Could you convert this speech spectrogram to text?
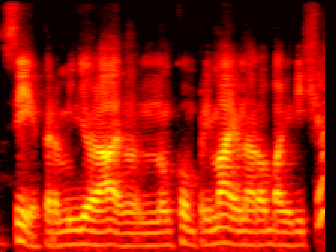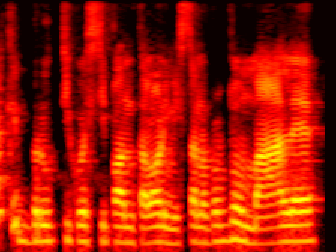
sì, per migliorare, non, non, compri mai una roba che dici, ah che brutti questi pantaloni, mi stanno proprio male,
